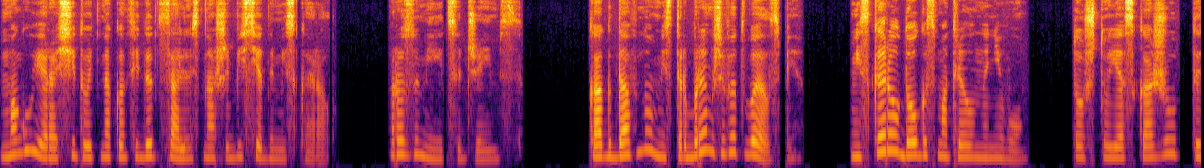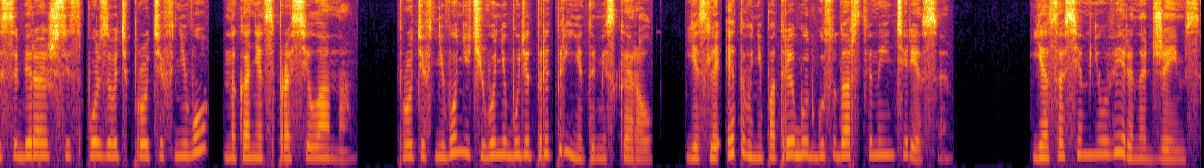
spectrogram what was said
Могу я рассчитывать на конфиденциальность нашей беседы, мисс Кэрол?» «Разумеется, Джеймс». Как давно мистер Брэм живет в Элсби? Мисс Кэрол долго смотрела на него. То, что я скажу, ты собираешься использовать против него? Наконец спросила она. Против него ничего не будет предпринято, мисс Кэрол, если этого не потребуют государственные интересы. Я совсем не уверена, Джеймс,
